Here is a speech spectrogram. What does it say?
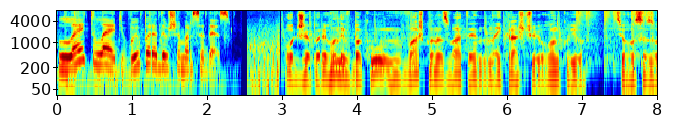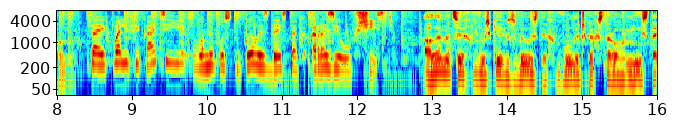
ледь-ледь випередивши Мерседес. Отже, перегони в Баку важко назвати найкращою гонкою цього сезону. Та й кваліфікації вони поступились десь так разів в шість. Але на цих вузьких звилистих вуличках старого міста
